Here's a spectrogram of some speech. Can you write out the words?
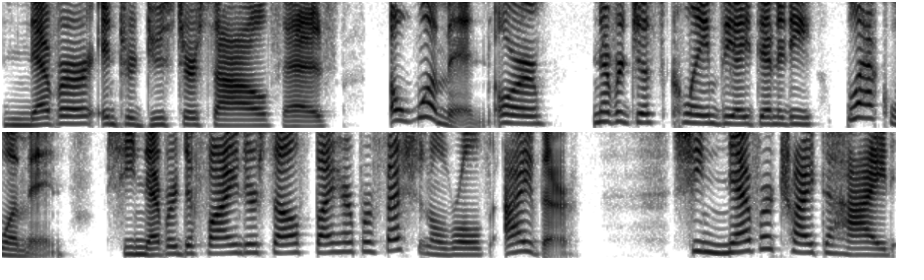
never introduced herself as a woman or never just claimed the identity black woman. She never defined herself by her professional roles either. She never tried to hide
